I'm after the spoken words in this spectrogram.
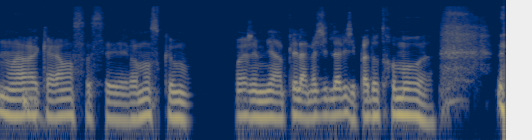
Ouais, carrément, ça c'est vraiment ce que moi j'aime bien appeler la magie de la vie. J'ai pas d'autre mot.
